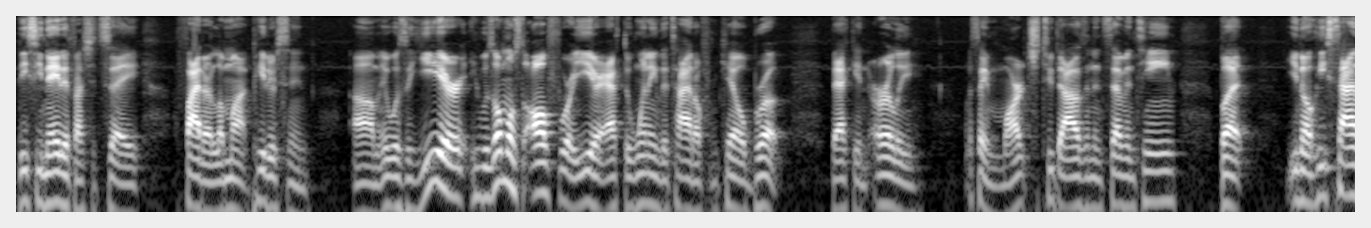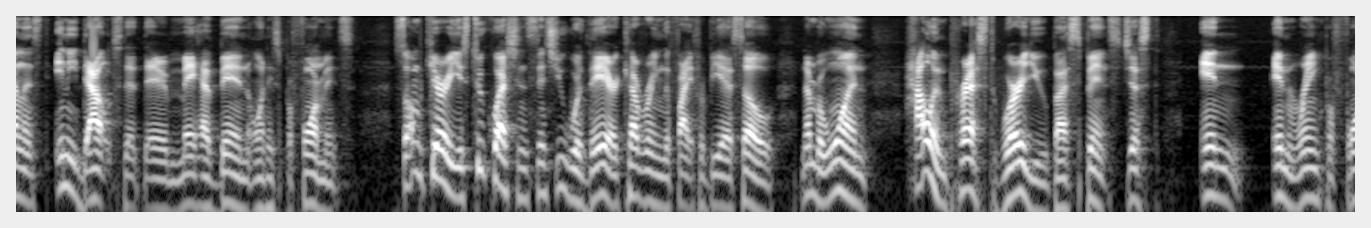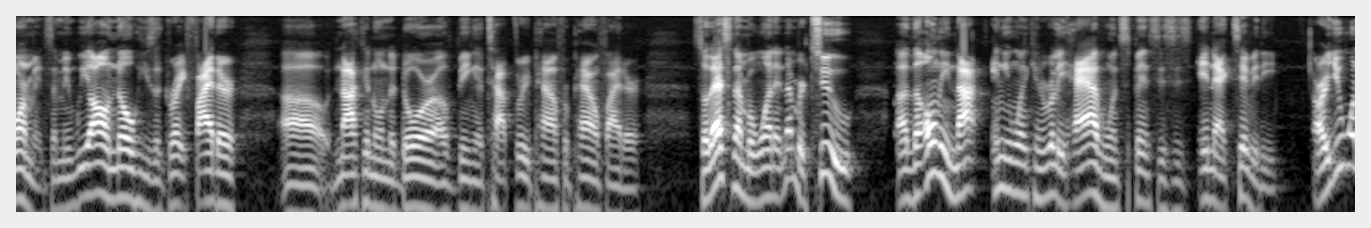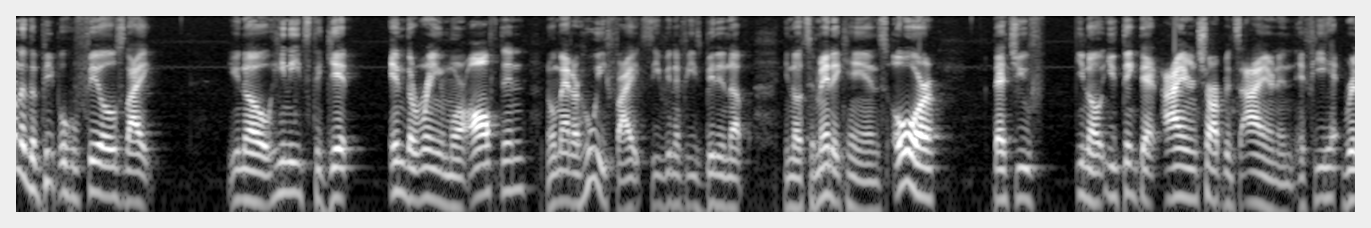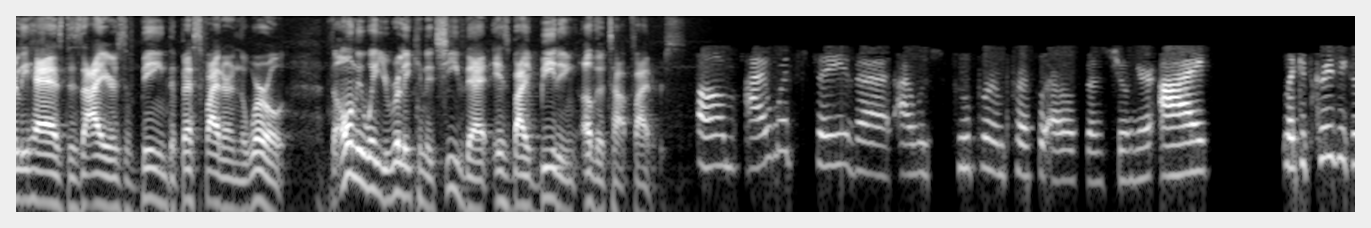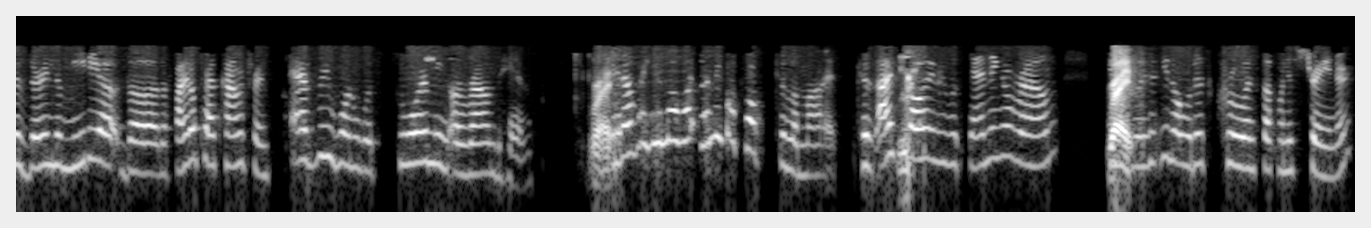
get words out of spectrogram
DC native, I should say, fighter Lamont Peterson. Um, it was a year, he was almost all for a year after winning the title from Kell Brook back in early, let's say March 2017 but you know he silenced any doubts that there may have been on his performance. So I'm curious. Two questions since you were there covering the fight for BSO. Number one, how impressed were you by Spence just in in ring performance? I mean, we all know he's a great fighter, uh, knocking on the door of being a top three pound for pound fighter. So that's number one. And number two, uh, the only knock anyone can really have on Spence is his inactivity. Are you one of the people who feels like you know, he needs to get in the ring more often, no matter who he fights, even if he's beating up, you know, tomato cans, or that you, you know, you think that iron sharpens iron, and if he really has desires of being the best fighter in the world, the only way you really can achieve that is by beating other top fighters. Um, I would say that I was super impressed with Errol Spence Jr. I like it's crazy because during the media, the the final press conference, everyone was swarming around him Right. And I'm like, you know what? Let me go talk to Lamont because I saw him. He was standing around, right? With, you know, with his crew and stuff on his trainer.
